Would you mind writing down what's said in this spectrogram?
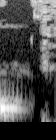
move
